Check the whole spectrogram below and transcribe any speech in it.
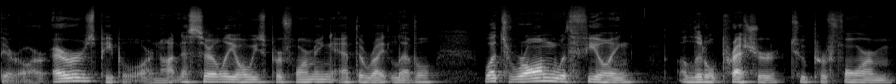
There are errors. People are not necessarily always performing at the right level. What's wrong with feeling a little pressure to perform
